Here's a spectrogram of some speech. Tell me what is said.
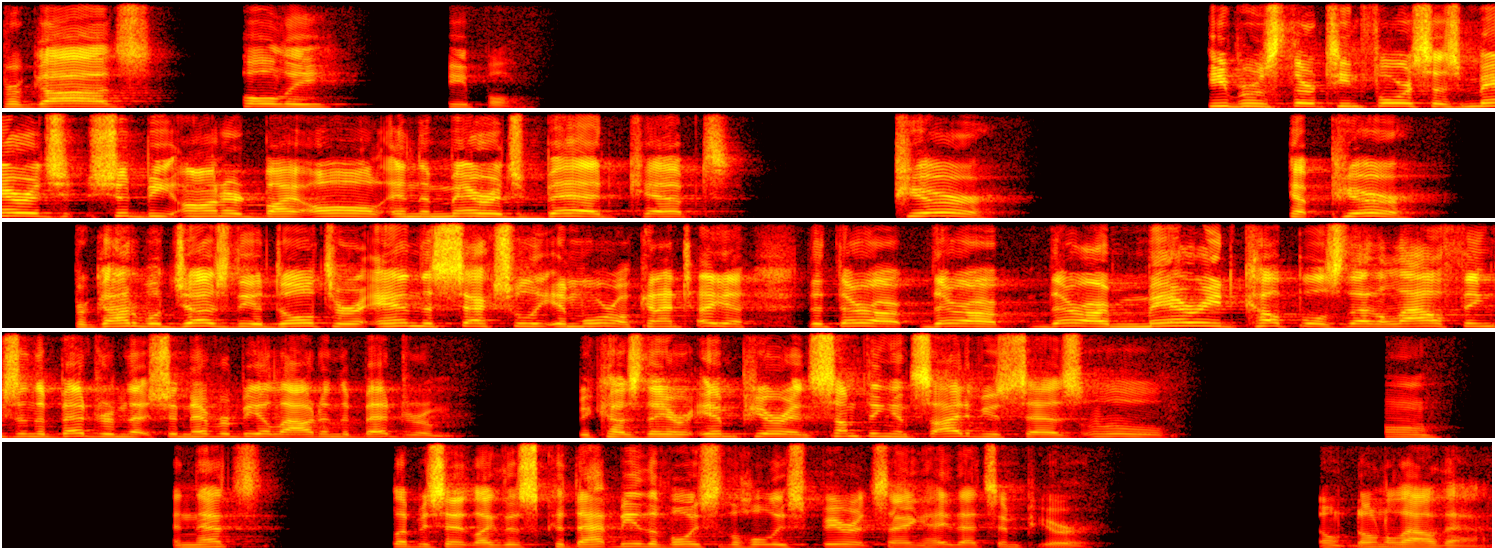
for God's holy people. Hebrews 13, 4 says, Marriage should be honored by all, and the marriage bed kept pure. Kept pure. For God will judge the adulterer and the sexually immoral. Can I tell you that there are, there, are, there are married couples that allow things in the bedroom that should never be allowed in the bedroom because they are impure and something inside of you says, oh, oh. And that's, let me say it like this could that be the voice of the Holy Spirit saying, hey, that's impure? Don't, don't allow that.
